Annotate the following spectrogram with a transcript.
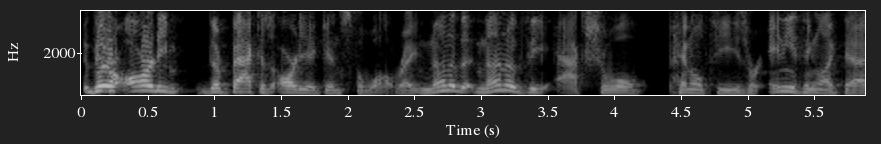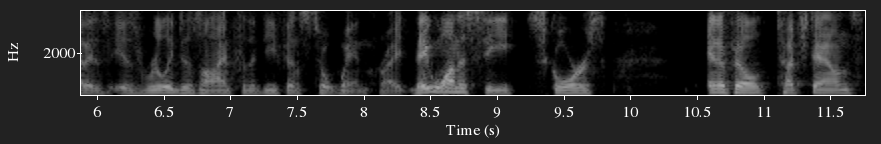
they're already their back is already against the wall, right? None of the none of the actual penalties or anything like that is is really designed for the defense to win, right? They want to see scores, NFL touchdowns,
